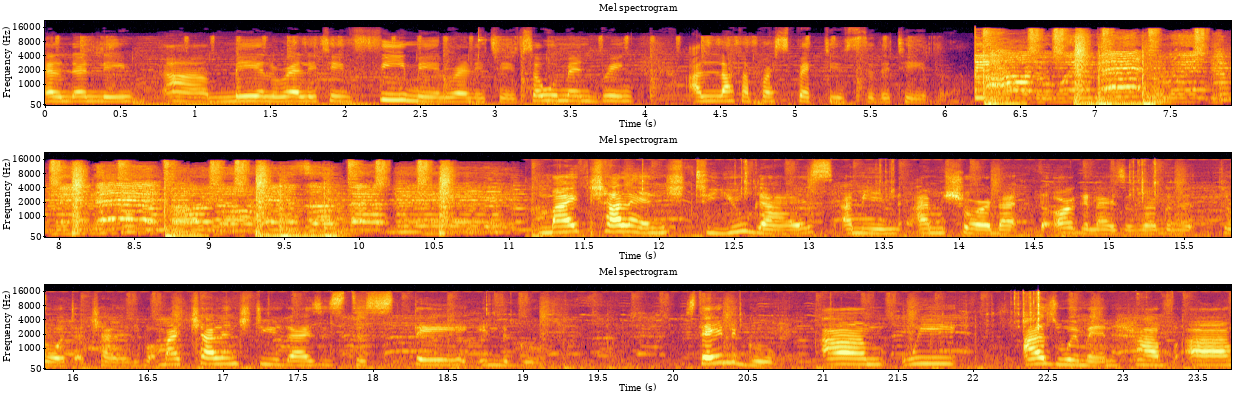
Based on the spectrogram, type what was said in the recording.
elderly um, male relative, female relative. So women bring a lot of perspectives to the table. My challenge to you guys, I mean, I'm sure that the organizers are going to throw out a challenge, but my challenge to you guys is to stay in the group. Stay in the group. Um, we, as women, have, uh,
